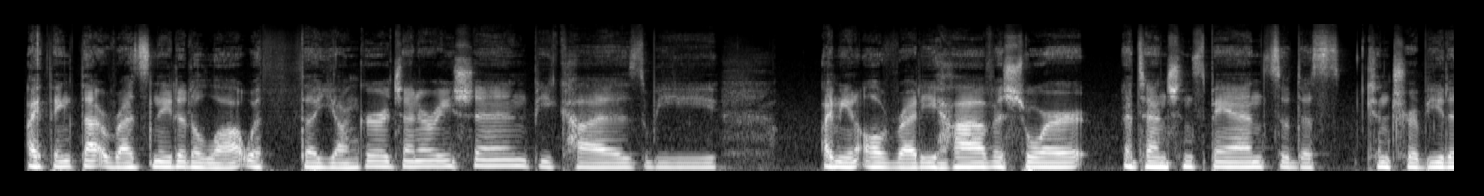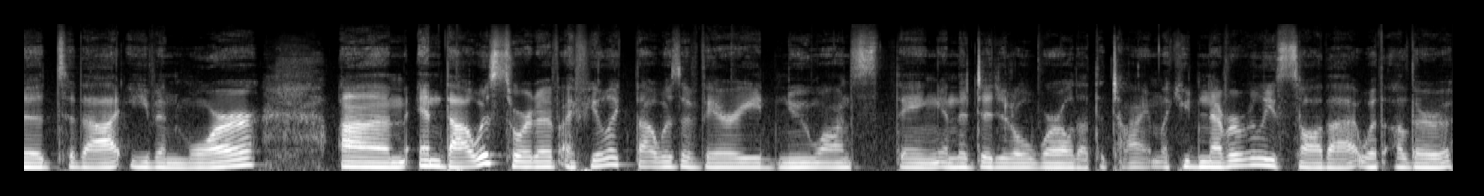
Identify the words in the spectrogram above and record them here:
I think that resonated a lot with the younger generation because we, I mean, already have a short attention span. So this contributed to that even more. Um, and that was sort of, I feel like that was a very nuanced thing in the digital world at the time. Like you never really saw that with other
